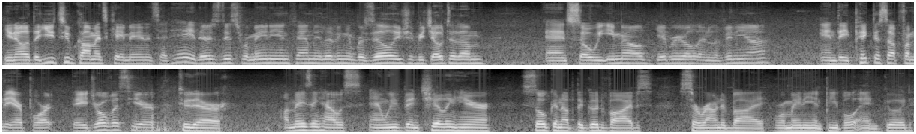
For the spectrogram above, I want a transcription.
You know, the YouTube comments came in and said, hey, there's this Romanian family living in Brazil. You should reach out to them. And so we emailed Gabriel and Lavinia and they picked us up from the airport. They drove us here to their amazing house and we've been chilling here, soaking up the good vibes, surrounded by Romanian people and good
